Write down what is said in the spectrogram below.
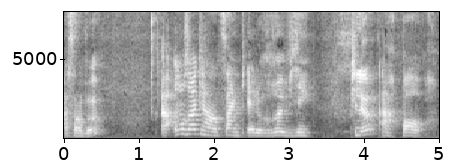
Elle s'en va. À 11h45, elle revient. Puis là, elle repart.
